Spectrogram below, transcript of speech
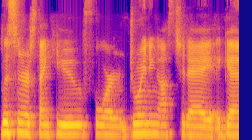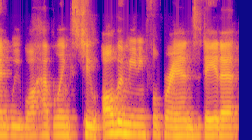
Listeners thank you for joining us today. Again we will have links to all the meaningful brands data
